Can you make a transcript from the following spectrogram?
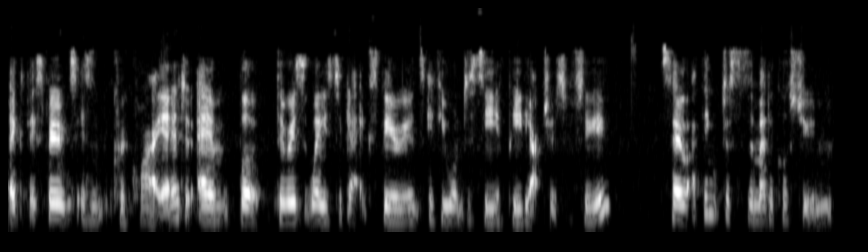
experience isn't required, um, but there is ways to get experience if you want to see if paediatrics is for you. So I think just as a medical student,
